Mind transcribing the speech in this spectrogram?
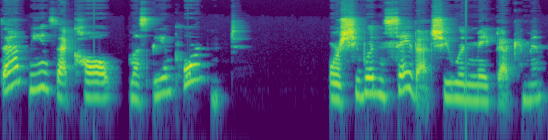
that means that call must be important. Or she wouldn't say that. She wouldn't make that commitment.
